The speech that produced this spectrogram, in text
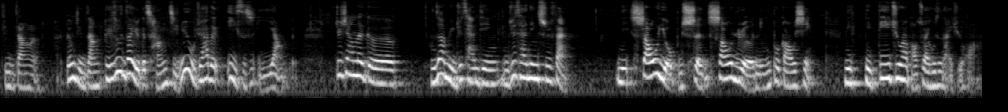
紧张了，不用紧张。比如说你在有一个场景，因为我觉得它的意思是一样的，就像那个你知道，你去餐厅，你去餐厅吃饭。你稍有不慎，稍惹您不高兴，你你第一句话跑出来会是哪一句话？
